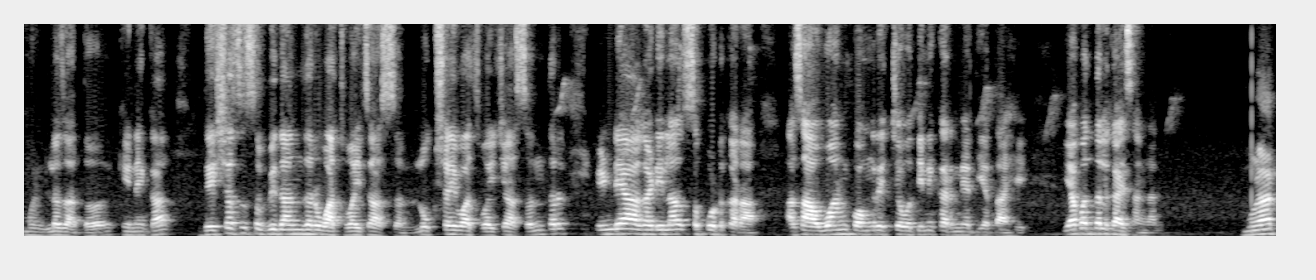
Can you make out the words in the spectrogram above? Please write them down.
म्हटलं जातं की नाही का देशाचं संविधान जर वाचवायचं असेल लोकशाही वाचवायची असेल तर इंडिया आघाडीला सपोर्ट करा असं आव्हान काँग्रेसच्या वतीने करण्यात येत आहे. याबद्दल काय सांगाल? मुळात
